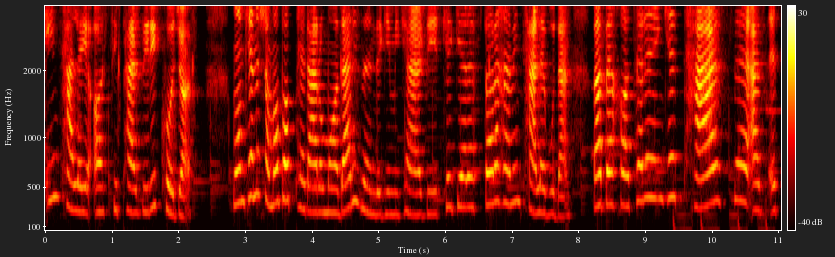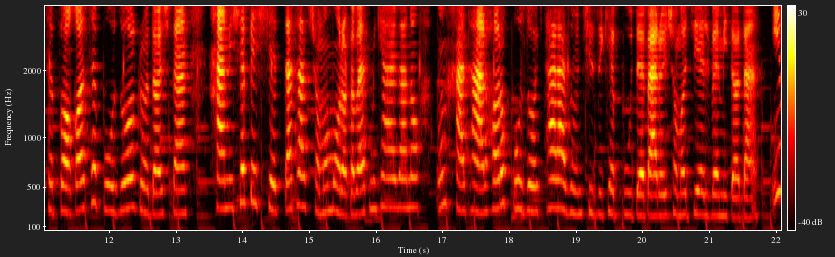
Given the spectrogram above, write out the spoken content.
این تله آسیب پذیری کجاست؟ ممکنه شما با پدر و مادری زندگی می کردید که گرفتار همین تله بودن و به خاطر اینکه ترس از اتفاقات بزرگ رو داشتن همیشه به شدت از شما مراقبت می‌کردن و اون خطرها رو بزرگتر از اون چیزی که بوده برای شما جلوه می‌دادن. این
